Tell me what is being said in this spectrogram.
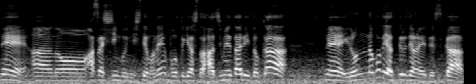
ね、あの、朝日新聞にしてもね、ポッドキャスト始めたりとか、ね、いろんなことやってるじゃないですか。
